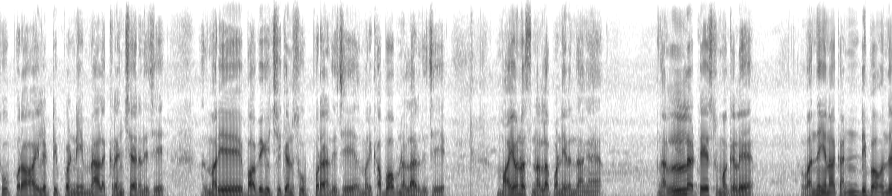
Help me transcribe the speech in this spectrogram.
சூப்பராக ஆயிலில் டிப் பண்ணி மேலே க்ரன்ச்சாக இருந்துச்சு. அது மாதிரி பாபிக்யூ சிக்கன் சூப்பராக இருந்துச்சு. அது மாதிரி கபாப் நல்லா இருந்துச்சு. மயோனஸ் நல்லா பண்ணியிருந்தாங்க. நல்ல டேஸ்ட் மக்களே. வந்தீங்கன்னா கண்டிப்பாக வந்து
